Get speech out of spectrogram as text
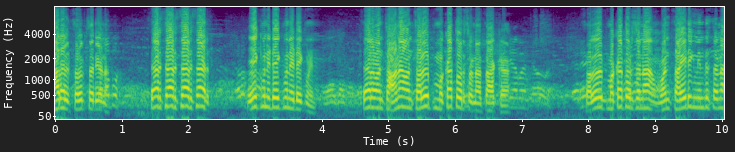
ಆರಲ್ ಸ್ವಲ್ಪ ಸರಿ ಅಣ್ಣ. Sir sir sir sir. ಏಕ್ ಮಿನಿಟ್ ಏಕ್ ಮಿನಿಟ್ ಏಕ್ ಮಿನಿಟ್. ಸರ್ ಒಂದ್ ಅಣ್ಣ ಒಂದು ಸ್ವಲ್ಪ ಮುಖ ತೋರಿಸೋಣ ಸಾಕ. ಸ್ವಲ್ಪ ಮುಖ ತೋರ್ಸೋಣ. ಒಂದು ಸೈಡಿಗೆ ನಿಂದಿಸೋಣ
